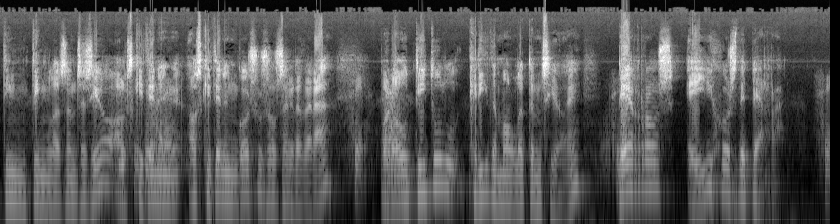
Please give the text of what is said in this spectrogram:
tinc, tinc la sensació, Sí, els, sí, qui tenen, diferent. els qui tenen gossos els agradarà, Sí. però el títol crida molt l'atenció, eh? Perros e hijos de perra. Sí,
